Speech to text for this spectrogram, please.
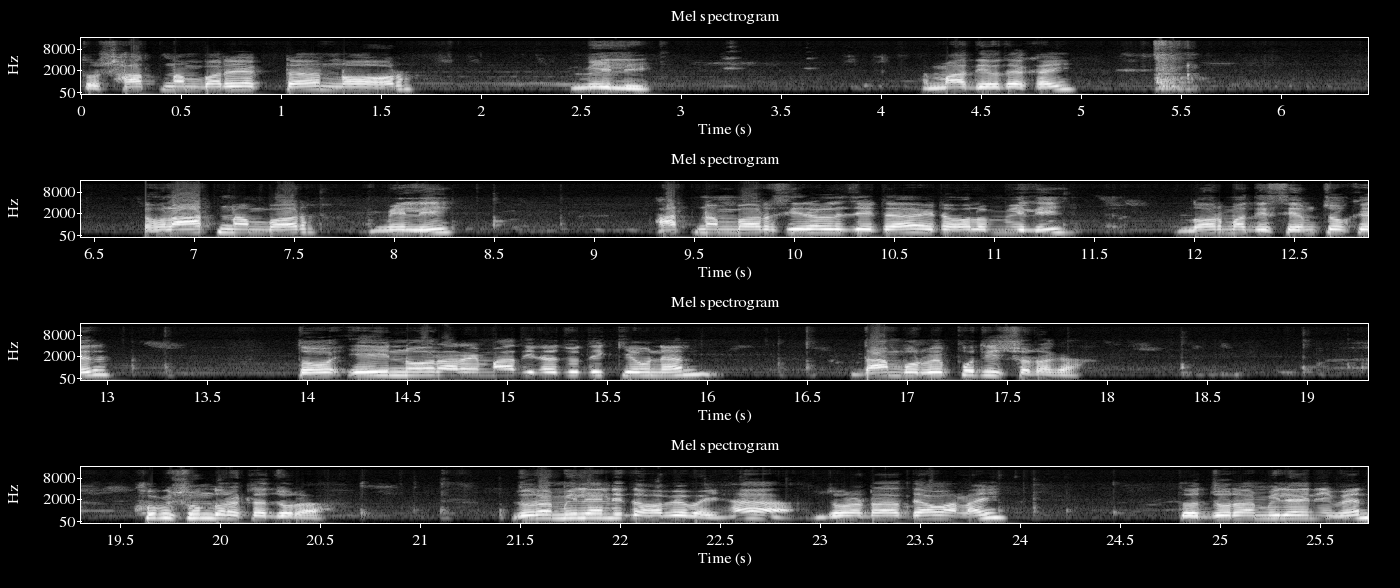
তো সাত নাম্বারে একটা নর। মিলি। মা দিয়েও দেখাই। এটা হলো আট নাম্বার মিলি। আট নাম্বার সিরিয়াল যেটা, এটা হলো মিলি। নর সেম চোখের। তো এই নর আর এই মাদিটা যদি কেউ নেন, দাম পড়বে পঁচিশশো টাকা। খুবই সুন্দর একটা জোড়া। জোড়া মিলিয়ে নিতে হবে ভাই হ্যাঁ? জোড়াটা দেওয়া নাই। তো জোড়া মিলিয়ে নেবেন।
